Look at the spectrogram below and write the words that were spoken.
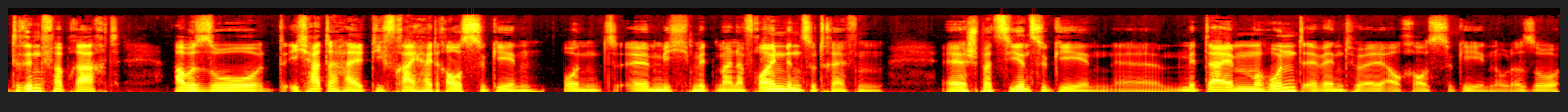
drin verbracht. Aber so, ich hatte halt die Freiheit rauszugehen und äh, mich mit meiner Freundin zu treffen, äh, spazieren zu gehen, äh, mit deinem Hund eventuell auch rauszugehen oder so.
